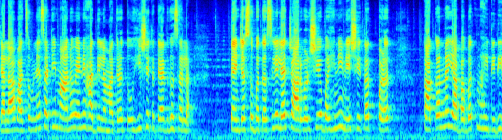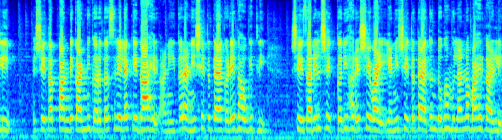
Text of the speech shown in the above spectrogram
त्याला वाचवण्यासाठी मानव याने हात दिला मात्र तोही शेततळ्यात घसरला. त्यांच्यासोबत असलेल्या चार वर्षीय बहिणीने शेतात पळत काकांना याबाबत माहिती दिली. शेतात कांदे काढणी करत असलेल्या केदा आहेर आणि इतरांनी शेततळ्याकडे धाव घेतली. शेजारील शेतकरी हरेश शेवाळे यांनी शेततळ्यातून दोघा मुलांना बाहेर काढले.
